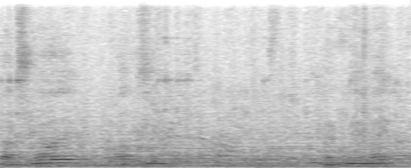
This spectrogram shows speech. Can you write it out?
Tak smelé, chlapci, Have a good night.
